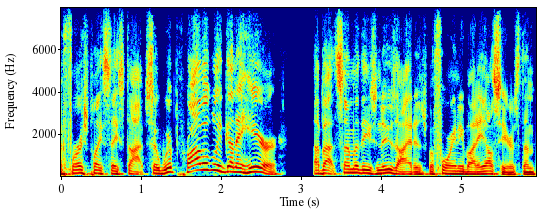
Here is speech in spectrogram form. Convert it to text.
the first place they stop. So we're probably going to hear about some of these news items before anybody else hears them.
